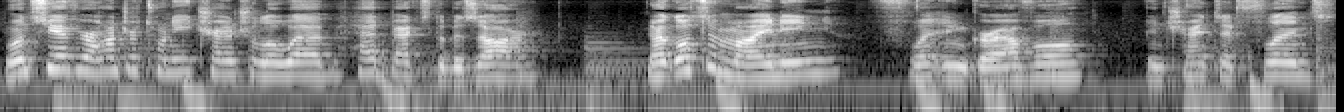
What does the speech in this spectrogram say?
Once you have your 120 Tarantula Web, head back to the Bazaar. Now go to Mining, Flint and Gravel, Enchanted Flint.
